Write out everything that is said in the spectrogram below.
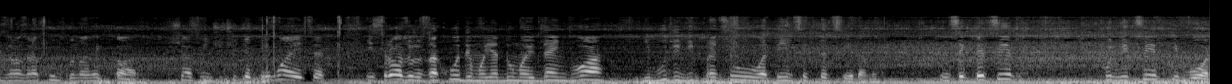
із розрахунку на гектар. Зараз він чуть-чуть оклімається і одразу ж заходимо, я думаю, день-два і будемо відпрацьовувати інсектицидами. Інсектицид, фунгіцид і бор.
